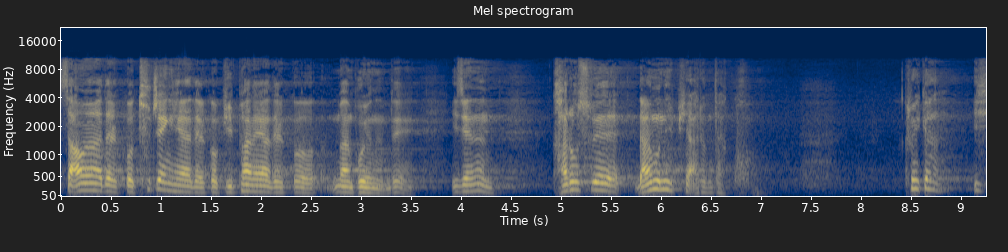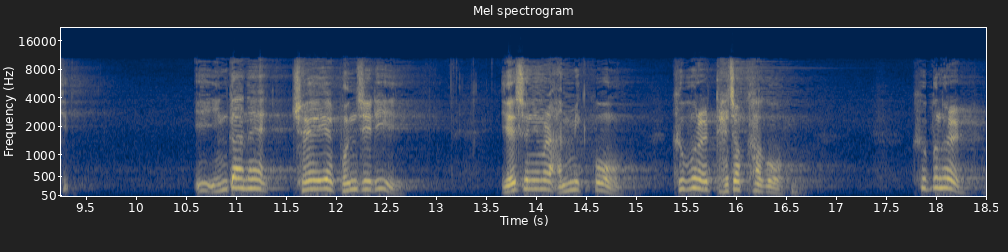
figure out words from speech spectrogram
싸워야 될 거, 투쟁해야 될 거, 비판해야 될 것만 보였는데 이제는 가로수에 나뭇잎이 아름답고 그러니까 이, 이 인간의 죄의 본질이 예수님을 안 믿고 그분을 대적하고 그분을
